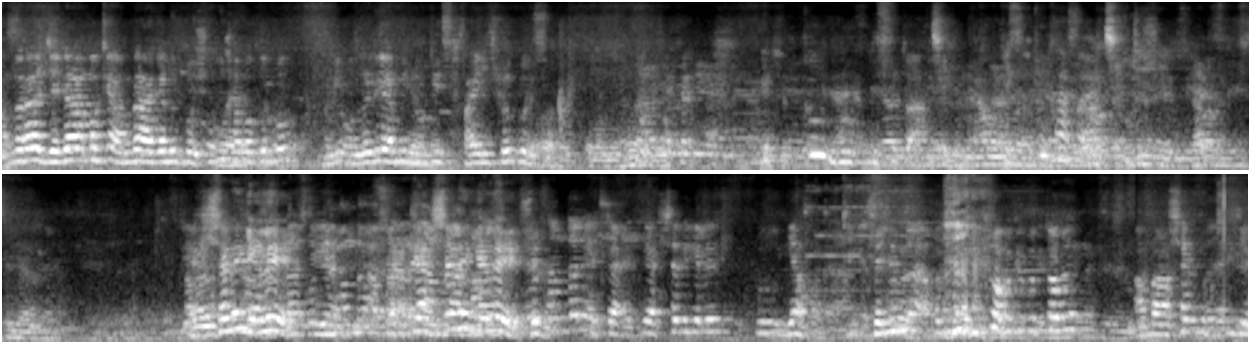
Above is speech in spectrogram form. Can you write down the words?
আপনারা যেটা আমাকে আমরা আগামী প্রশ্ন সভা করব। আমি অলরেডি আমি নোটিশ ফাইল শুরু করেছি। একটু তো আছে গেলে গেলে গেলে একটু ইয়া সেই জন্য আপনাদের একটু অপেক্ষা করতে হবে। আমরা করছি যে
